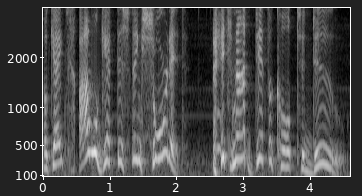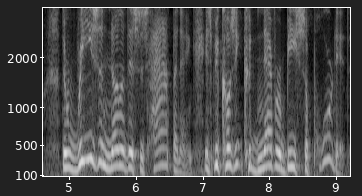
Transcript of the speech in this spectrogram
Okay? I will get this thing sorted. It's not difficult to do. The reason none of this is happening is because it could never be supported.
